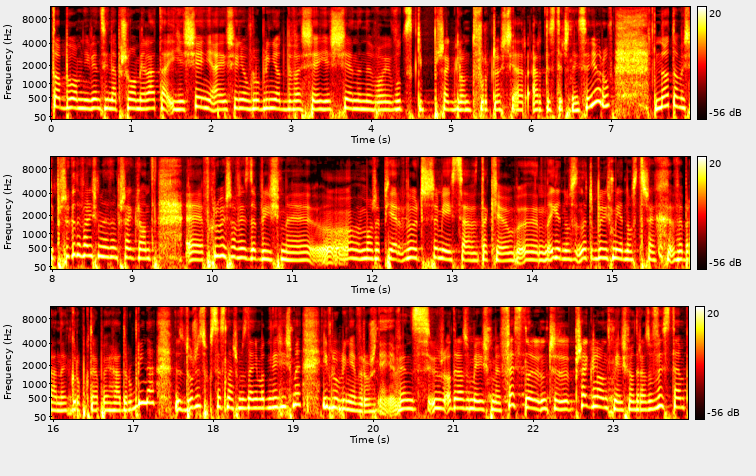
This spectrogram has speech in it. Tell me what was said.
to było mniej więcej na przełomie lata i jesieni, a jesienią w Lublinie odbywa się jesienny wojewódzki przegląd twórczości ar- artystycznej seniorów, no to my się przygotowaliśmy na ten przegląd. E, W Krubieszowie zdobyliśmy e, może pier- były trzy miejsca takie, e, jedną, z- znaczy byliśmy jedną z trzech wybranych grup, która pojechała do Lublina, więc duży sukces naszym zdaniem odnieśliśmy i w Lublinie wyróżnienie, więc już od razu mieliśmy fest, no, czy przegląd, mieliśmy od razu występ.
